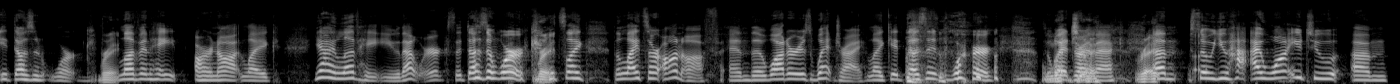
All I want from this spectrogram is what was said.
it doesn't work. Right. Love and hate are not like, yeah, I love hate you. That works. It doesn't work. Right. It's like the lights are on off and the water is wet dry. Like it doesn't work. the Wet wet dry dry. back. Right. Um, so you ha- I want you to um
